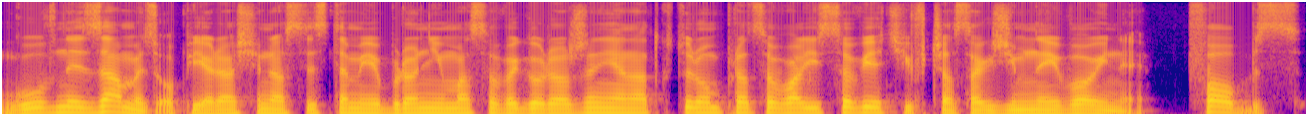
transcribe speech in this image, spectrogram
Główny zamysł opiera się na systemie broni masowego rażenia, nad którą pracowali Sowieci w czasach zimnej wojny. FOBS,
